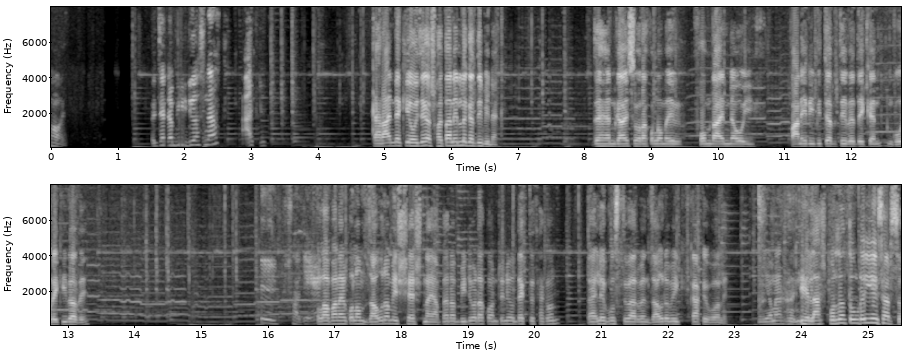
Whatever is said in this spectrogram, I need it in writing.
হয়। ওই যে একটা ভিডিও আছে না? আইন নাকি ওই জায়গায় শয়তানের লেগে দিবি নাকি? দেখেন গাইস ওরা কলম এই ফর্মটা আইন না ওই পানির ভিতর দিবে দেখেন গড়ে কীভাবে। কলম জাউরামির শেষ নাই আপনারা ভিডিওটা কন্টিনিউ দেখতে থাকুন তাইলে বুঝতে পারবেন জাউরামি কাকে বলে। লাস্ট পর্যন্ত উড়েই ছাড়ছো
